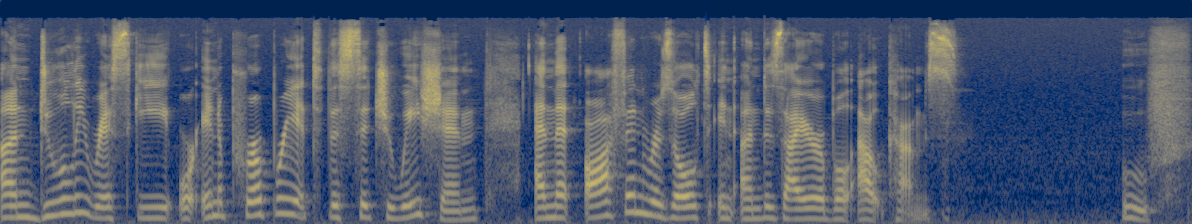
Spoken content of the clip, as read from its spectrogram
unduly risky, or inappropriate to the situation, and that often result in undesirable outcomes. Oof.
